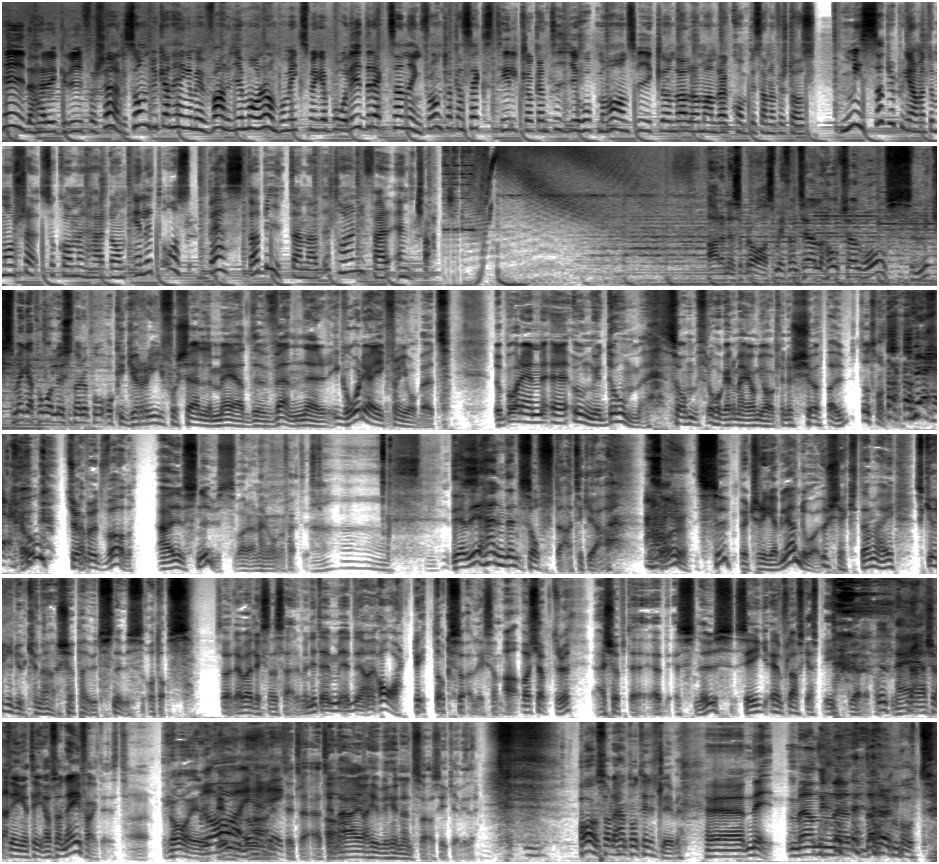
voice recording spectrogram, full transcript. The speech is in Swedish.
Hej, det här är Gry Forssell som du kan hänga med varje morgon på Mix Megapol i direktsändning från klockan 6 till klockan 10 ihop med Hans Wiklund och alla de andra kompisarna förstås. Missade du programmet i morse så kommer här de enligt oss bästa bitarna. Det tar ungefär en kvart. Ja, den är så bra. Smith Tell Hotel Walls, Mix Megapol lyssnar du på och Gry Forssell med vänner. Igår när jag gick från jobbet, då var det en eh, ungdom som frågade mig om jag kunde köpa ut åt honom. Nej. Jo, Köpa ut vad? Ja, snus var det den här gången faktiskt. Det, det händer inte så ofta tycker jag. Så, supertrevlig ändå. Ursäkta mig, skulle du kunna köpa ut snus åt oss? Så det var liksom så här, men lite artigt också. Liksom. Ja, vad köpte du? Jag köpte ett snus, cigg, en flaska sprit. nej, jag köpte ingenting. Jag sa nej faktiskt. Bra Erik. Bra, Erik. Jag tänkte, nej, jag hinner inte så, så gick jag vidare. Hans, har det hänt något i ditt liv? Eh, nej, men eh, däremot.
